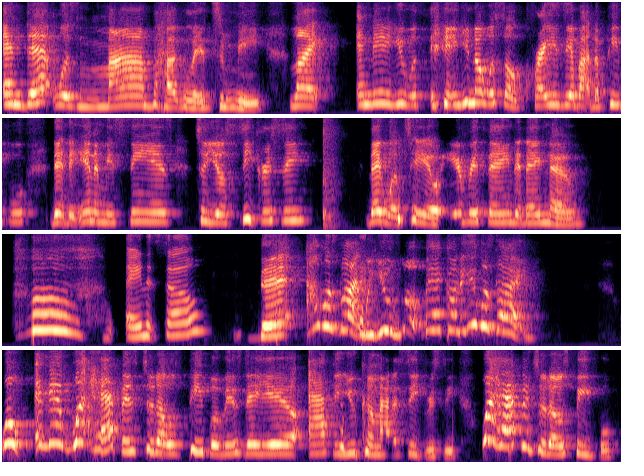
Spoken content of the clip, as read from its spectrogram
And that was mind boggling to me. Like, and then you would, and you know what's so crazy about the people that the enemy sends to your secrecy? They will tell everything that they know. Ain't it so? That I was like, when you look back on it, it was like, well, and then what happens to those people, Miss Danielle, after you come out of secrecy? What happened to those people?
